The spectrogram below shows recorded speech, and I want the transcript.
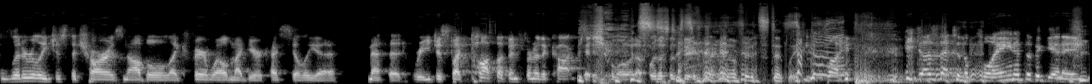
literally just the Char Aznable, like "Farewell, My Dear Caecilia." Method, where you just like pop up in front of the cockpit and blow it up with a bazooka. instantly. like he does that to the plane at the beginning,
